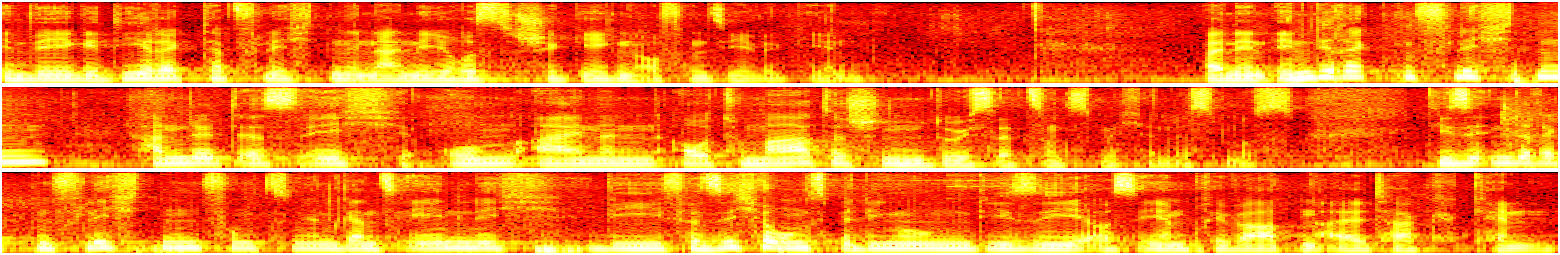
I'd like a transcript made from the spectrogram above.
im Wege direkter Pflichten in eine juristische Gegenoffensive gehen. Bei den indirekten Pflichten handelt es sich um einen automatischen Durchsetzungsmechanismus. Diese indirekten Pflichten funktionieren ganz ähnlich wie Versicherungsbedingungen, die Sie aus Ihrem privaten Alltag kennen.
